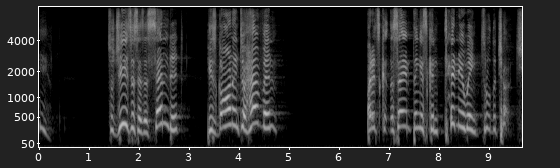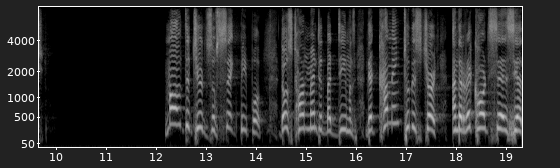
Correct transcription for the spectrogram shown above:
healed. So Jesus has ascended, he's gone into heaven, but it's the same thing is continuing through the church. Multitudes of sick people, those tormented by demons, they're coming to this church, and the record says here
